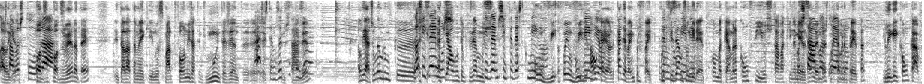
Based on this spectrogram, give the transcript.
Ali- estavas tu podes, já. Podes ver até. E está a dar também aqui no smartphone e já temos muita gente eh, Ah, já estamos que aqui, nos está a ver. é. Aliás, eu lembro-me que Nós aqui, fizemos. aqui há algum tempo fizemos, Fizemos sim, fizeste comigo. um foi um, vídeo. Ah, vídeo. ok, olha, calha bem, perfeito. Porque Fizemos um fizemos um, vídeo. direto com uma câmara com fios, estava aqui na Pois mesa, estava, lembras? Uma câmara preta e liguei com um cabo.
